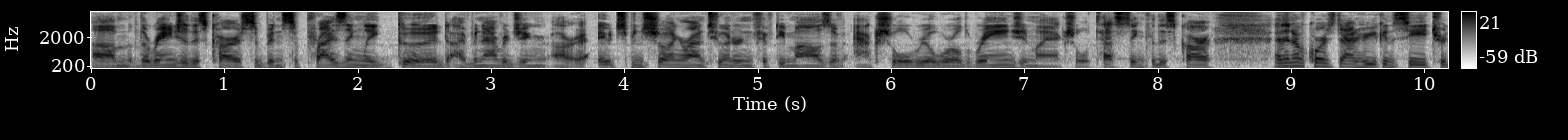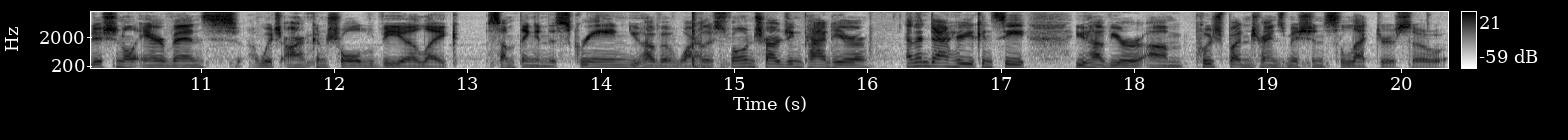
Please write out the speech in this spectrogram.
Um, the range of this car has been surprisingly good. I've been averaging, or it's been showing around 250 miles of actual real world range in my actual testing for this car. And then of course down here you can see traditional air vents, which aren't controlled via like something in the screen. You have a wireless phone charging pad here. And then down here you can see you have your um, push button transmission selector. So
